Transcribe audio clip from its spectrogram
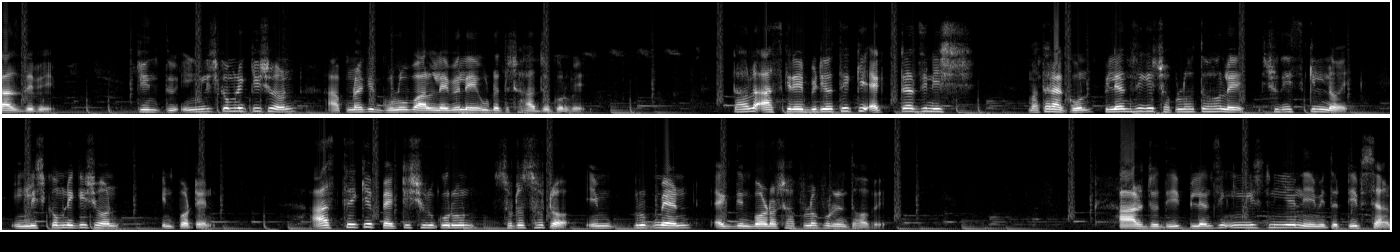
কাজ দেবে। কিন্তু ইংলিশ কমিউনিকেশন আপনাকে গ্লোবাল লেভেলে উঠাতে সাহায্য করবে। তাহলে আজকের এই ভিডিও থেকে একটা জিনিস মাথায় রাখুন ফ্রিল্যান্সিংয়ে সফল হতে হলে শুধু স্কিল নয় ইংলিশ কমিউনিকেশন ইম্পর্টেন্ট আজ থেকে প্র্যাকটিস শুরু করুন, ছোট ছোট ইমপ্রুভমেন্ট একদিন বড় সাফল্য পরিণত হবে। আর যদি ফ্রিল্যান্সিং ইংলিশ নিয়ে নিয়মিত টিপস চান,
